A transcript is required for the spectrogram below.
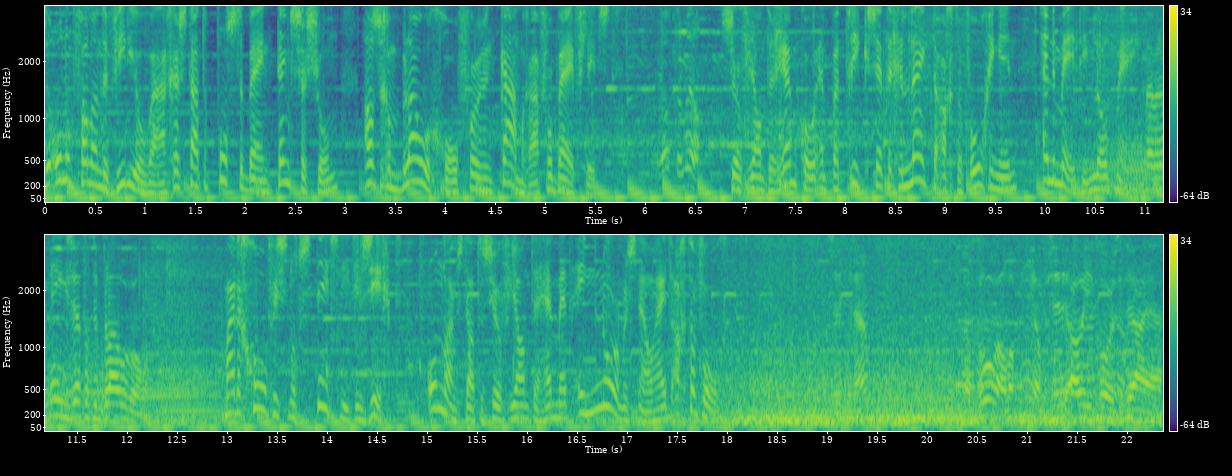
De onopvallende videowagen staat te posten bij een tankstation als er een blauwe golf voor hun camera voorbij flitst. Surveillanten Remco en Patrick zetten gelijk de achtervolging in en de meting loopt mee. We hebben hem ingezet op de blauwe golf. Maar de golf is nog steeds niet in zicht, ondanks dat de surveillanten hem met enorme snelheid achtervolgen. Waar zit hij nou? Daarvoor al of niet? Of zit, oh, hiervoor zit ja, ja.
